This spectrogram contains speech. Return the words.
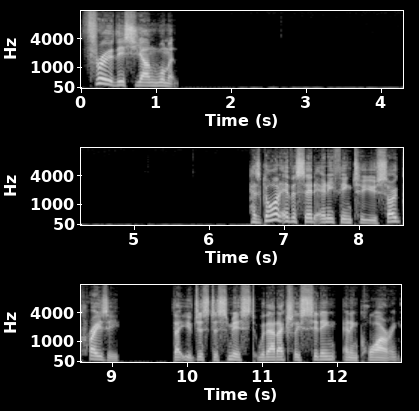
through this young woman. Has God ever said anything to you so crazy that you've just dismissed without actually sitting and inquiring,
